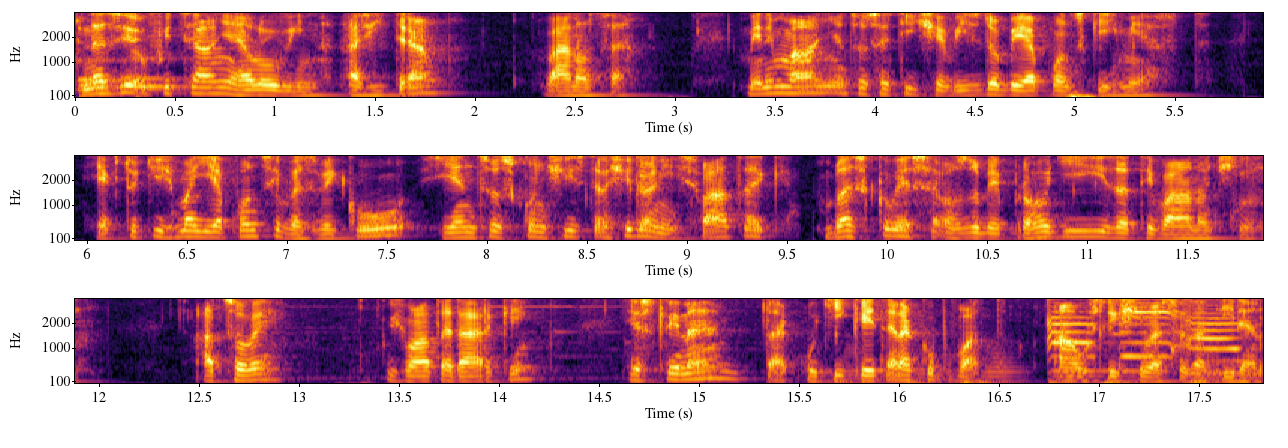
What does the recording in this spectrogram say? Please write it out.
Dnes je oficiálně Halloween a zítra Vánoce. Minimálně co se týče výzdoby japonských měst. Jak totiž mají Japonci ve zvyku, jen co skončí strašidelný svátek, bleskově se ozdoby prohodí za ty vánoční. A co vy? Už máte dárky? Jestli ne, tak utíkejte nakupovat a uslyšíme se za týden.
